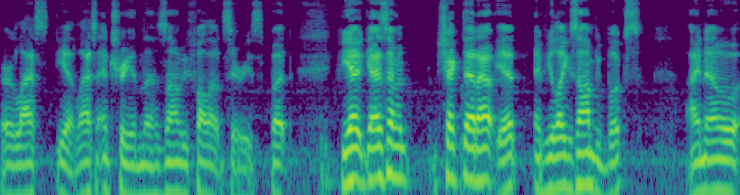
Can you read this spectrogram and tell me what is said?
or last yeah last entry in the Zombie Fallout series. But if you guys haven't checked that out yet, if you like zombie books, I know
